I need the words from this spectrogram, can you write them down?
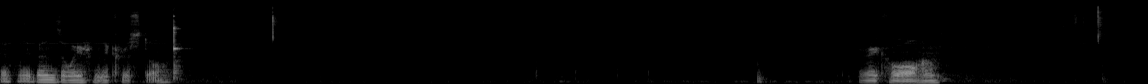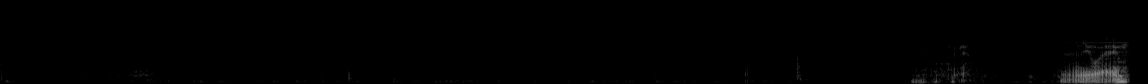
definitely bends away from the crystal. Very cool, huh? Anyway,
